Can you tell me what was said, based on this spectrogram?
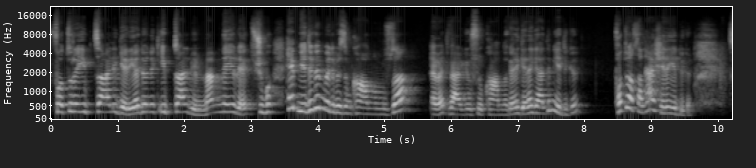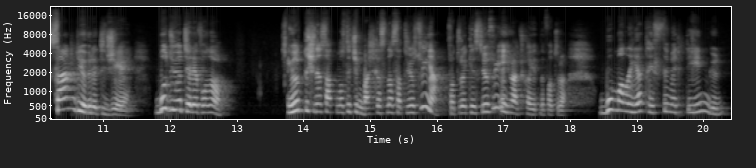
fatura iptali geriye dönük iptal bilmem neyi red şu bu hep 7 gün müydü bizim kanunumuzda? Evet vergi usulü kanununa göre gene geldi mi 7 gün? Faturasal her şeyde 7 gün. Sen diyor üreticiye bu diyor telefonu yurt dışına satması için başkasına satıyorsun ya fatura kesiyorsun ya ihraç kayıtlı fatura. Bu malı ya teslim ettiğin gün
